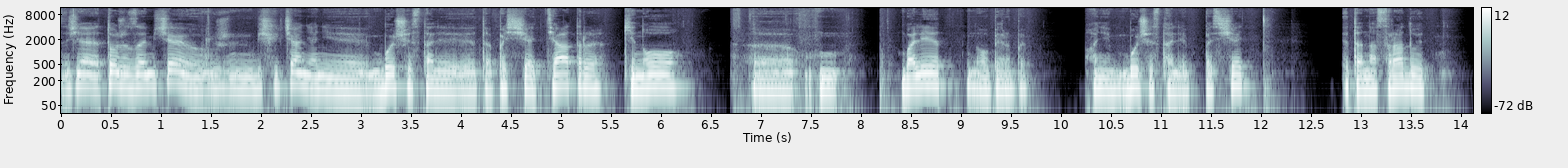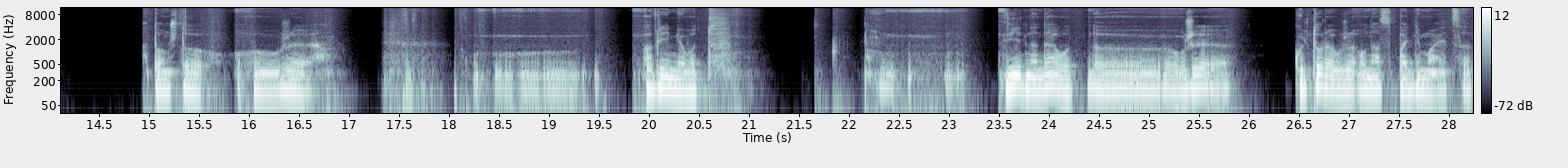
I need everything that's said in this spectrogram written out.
я тоже замечаю, бишкекчане, они больше стали это, посещать театры, кино, э, балет, оперы. Они больше стали посещать. Это нас радует о том, что уже во время вот видно, да, вот э, уже культура уже у нас поднимается.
